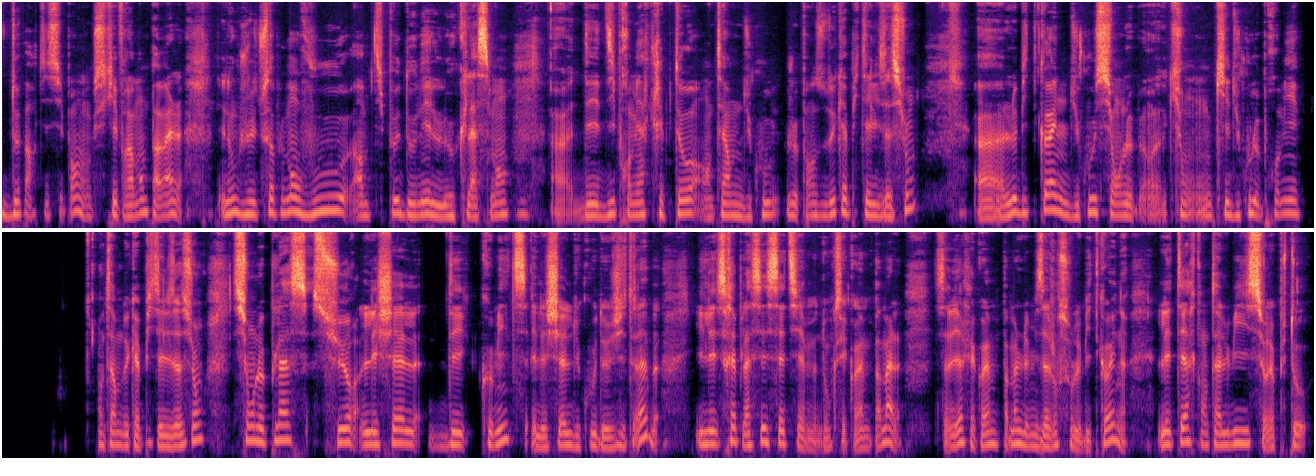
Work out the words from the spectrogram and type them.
de participants, donc ce qui est vraiment pas mal. Et donc je vais tout simplement vous un petit peu donner le classement euh, des dix premières cryptos en termes du coup, je pense, de capitalisation. Euh, le Bitcoin, du coup, si on le, euh, qui, est du coup le premier en termes de capitalisation, si on le place sur l'échelle des commits et l'échelle du coup de GitHub, il serait placé septième, donc c'est quand même pas mal. Ça veut dire qu'il y a quand même pas mal de mises à jour sur le Bitcoin. L'Ether, quant à lui, serait plutôt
